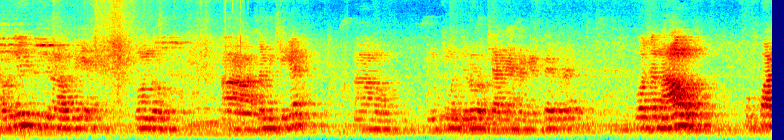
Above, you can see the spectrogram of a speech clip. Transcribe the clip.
ಹದಿನೈದು ದಿನಗಳ ಅವಧಿಗೆ ಒಂದು ಸಮೀಕ್ಷೆಗೆ ಮುಖ್ಯಮಂತ್ರಿಗಳು ಚಾಲನೆಯನ್ನು ನೀಡ್ತಾ ಇದ್ದಾರೆ. ಬಹುಶಃ ನಾವು ಉಪ್ಪಾರ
